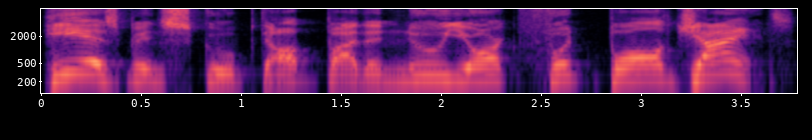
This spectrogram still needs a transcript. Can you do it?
he has been scooped up by the New York football giants.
